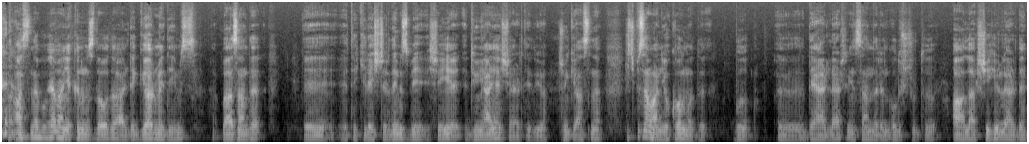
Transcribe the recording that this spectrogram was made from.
Aslında bu hemen yakınımızda olduğu halde görmediğimiz, bazen de e, ötekileştirdiğimiz bir şeyi dünyaya işaret ediyor. Çünkü aslında hiçbir zaman yok olmadı bu e, değerler, insanların oluşturduğu ağlar, şehirlerde.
